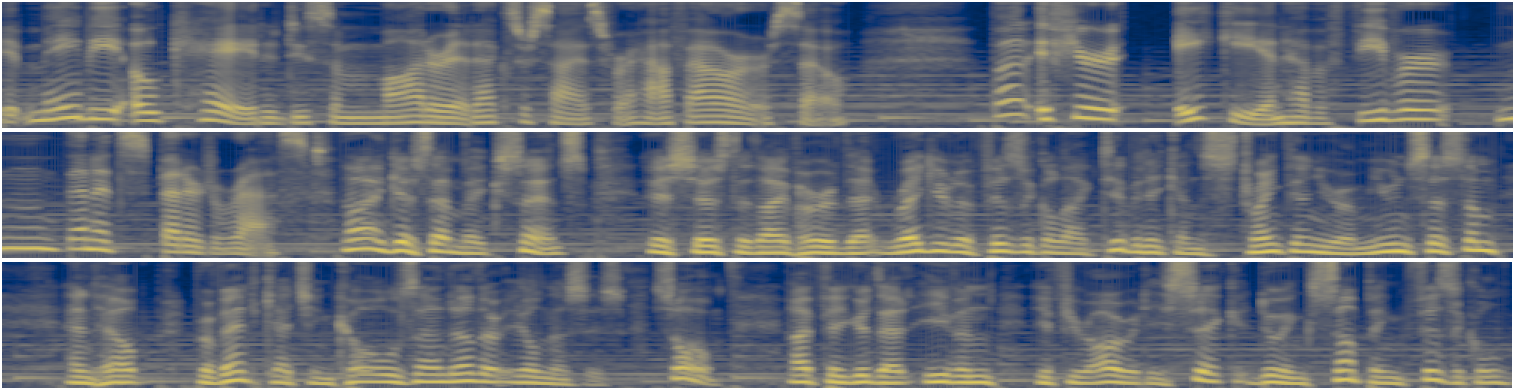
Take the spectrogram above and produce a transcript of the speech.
it may be okay to do some moderate exercise for a half hour or so. But if you're achy and have a fever, mm, then it's better to rest. I guess that makes sense. It's just that I've heard that regular physical activity can strengthen your immune system and help prevent catching colds and other illnesses. So, I figured that even if you're already sick, doing something physical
